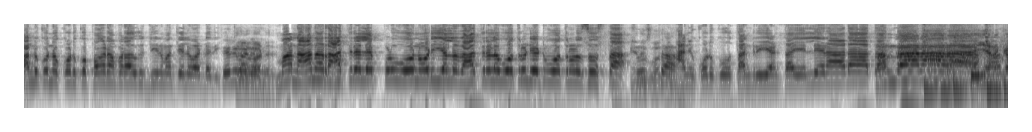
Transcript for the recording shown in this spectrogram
పన్నుకున్న కొడుకు పగడం పరాదు దీని తెలియబడ్డది. తెలియదు మా నాన్న రాత్రిలో ఎప్పుడు ఓ నోడు ఇలా రాత్రిలో పోతున్నాడు ఎటు పోతున్నాడు చూస్తా? అని కొడుకు తండ్రి అంట వెళ్ళినాడా తందనానా, వెనక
